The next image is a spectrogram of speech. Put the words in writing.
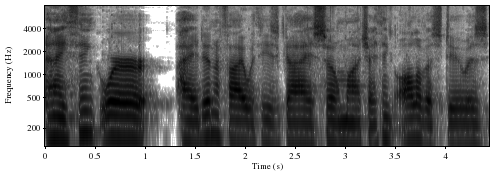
And I think where I identify with these guys so much, I think all of us do, is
